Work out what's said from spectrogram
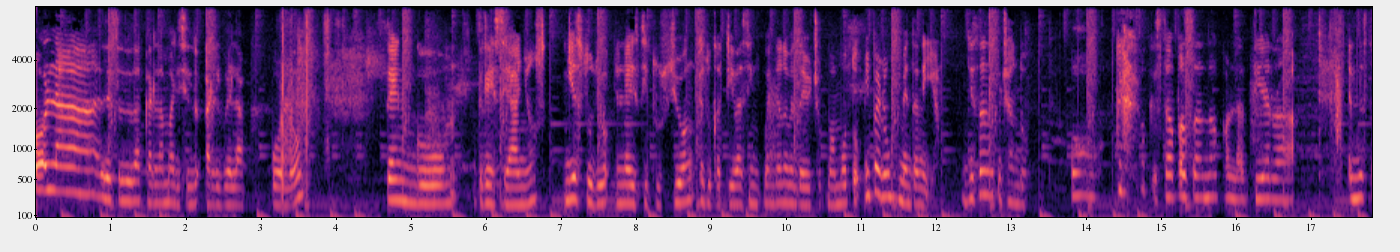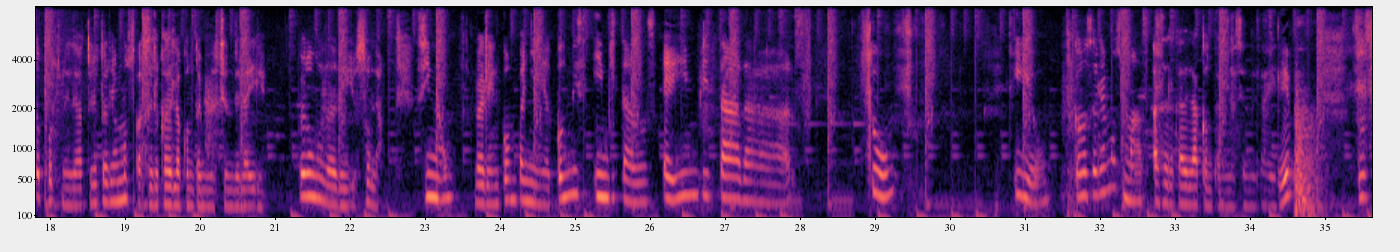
Hola, les saluda Carla Maricel Arribela Polo. Tengo 13 años y estudio en la institución educativa 5098 Kumamoto, mi Perú, Ventanilla. Y estás escuchando, oh, ¿qué es lo que está pasando con la Tierra? En esta oportunidad trataremos acerca de la contaminación del aire, pero no lo haré yo sola, sino lo haré en compañía con mis invitados e invitadas. Tú yo conoceremos más acerca de la contaminación del aire, sus,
